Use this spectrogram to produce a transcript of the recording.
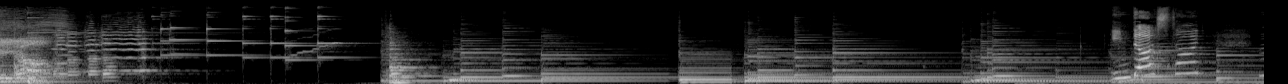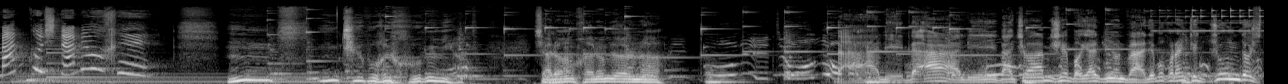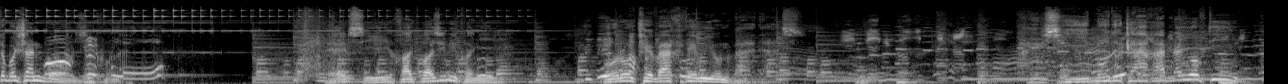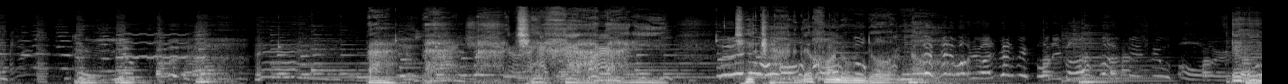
این داستان من کشتم آخه. چه بوهای خوبی میاد. سلام خانم دارنا بله بله. بچه ها همیشه باید میان وعده بخورن که جون داشته باشن بازی کنن. مرسی. خاک بازی می‌کنی؟ برو که وقت میون وعده است مرسی. بودو که عقب نیفتی. به به چه خبری؟ چه کرده خانم دورنا؟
